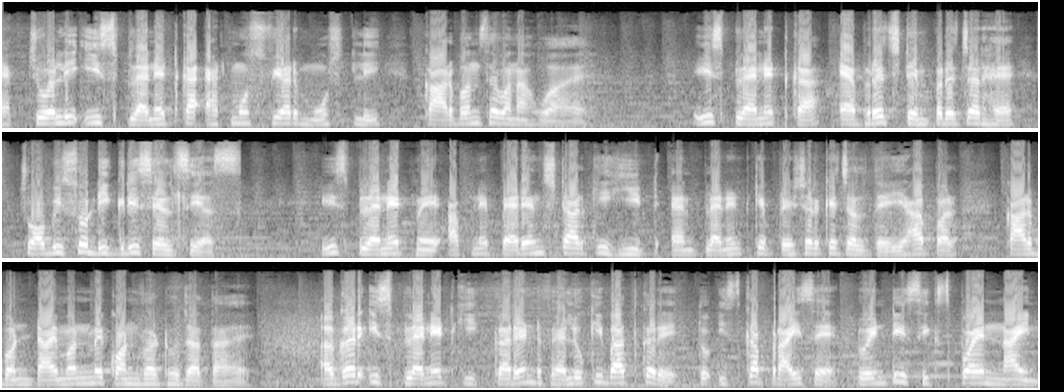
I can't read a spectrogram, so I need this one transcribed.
एक्चुअली इस प्लैनेट का एटमॉस्फेयर मोस्टली कार्बन से बना हुआ है। इस प्लैनेट का एवरेज टेम्परेचर है 2400 डिग्री सेल्सियस। इस प्लैनेट में अपने पेरेंट स्टार की हीट एंड प्लैनेट के प्रेशर के चलते यहाँ पर कार्बन डायमंड में कन्वर्ट हो जाता है। अगर इस प्लेनेट की करंट वैल्यू की बात करें तो इसका प्राइस है 26.9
